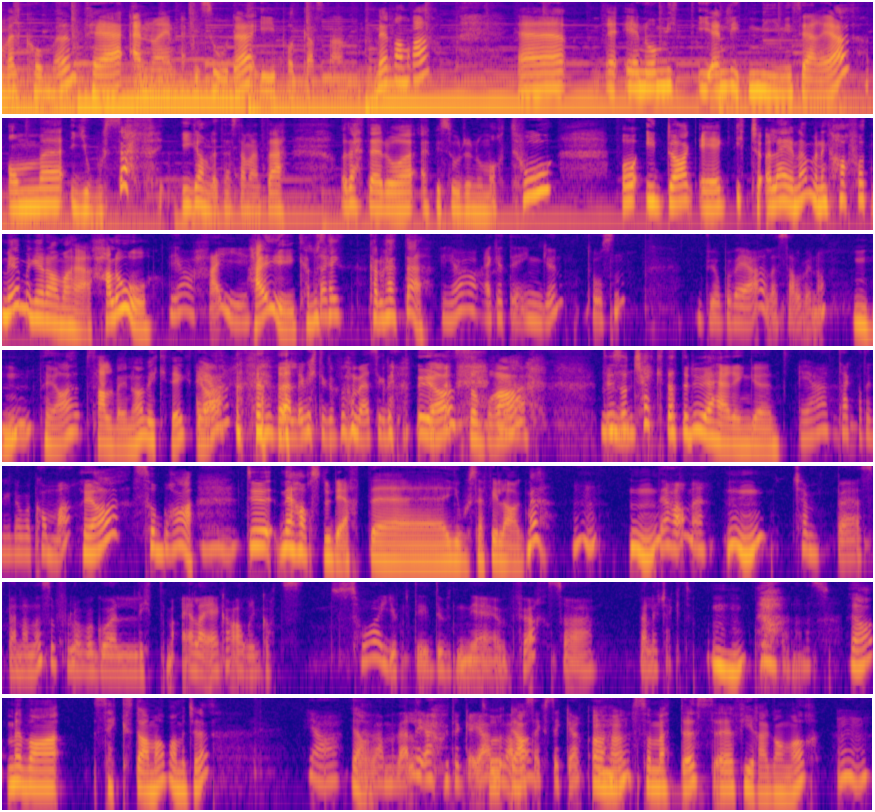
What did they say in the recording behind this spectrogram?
og velkommen til enda en episode i podkasten Medvandrer. Eh, Jeg er nå midt i en liten miniserie om eh, Josef i Gamle Testamentet. Og dette er da episode nummer to. Og i dag er jeg ikke alene, men jeg har fått med meg ei dame her. Hallo! Ja, hei. Hei, kan du si hva du heter? Ja, jeg heter Ingunn Thorsen. Bor på Vea, eller Salvi nå. Mhm. Ja, Salvøy nå, viktig. Ja. Veldig viktig å få med seg det. ja, så bra. Du, Så kjekt at du er her, Ingunn. Ja, takk for at jeg fikk lov å komme. Ja, så bra. Du, vi har studert eh, Josef i lag med. Mm. Det har vi. Mm. Kjempespennende å få lov å gå litt mer Eller jeg har aldri gått så dypt i dybden i- før, så veldig kjekt. Mhm. Spennende. Ja, vi var seks damer, var vi ikke det? Ja, det Ja. var vi vel. Ja, tenker, ja vi var ja. vel seks stykker. Mhm, Som møttes eh, fire ganger. Mm.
